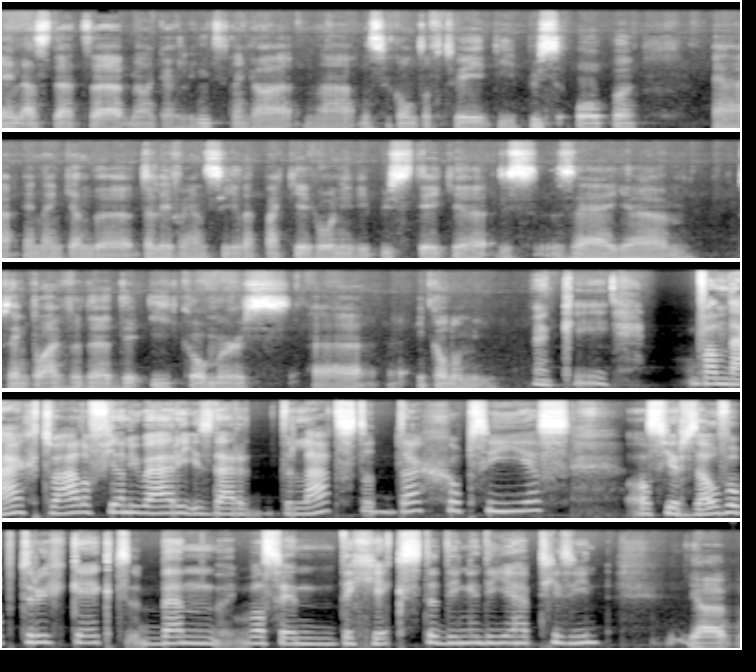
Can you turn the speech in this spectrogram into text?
En als dat met elkaar linkt, dan gaat na een seconde of twee die bus open en dan kan de, de leverancier dat pakje gewoon in die bus steken. Dus zij ehm, zijn klaar voor de, de e-commerce economie. Oké. Vandaag, 12 januari, is daar de laatste dag op CES. Als je er zelf op terugkijkt, Ben, wat zijn de gekste dingen die je hebt gezien? Ja,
